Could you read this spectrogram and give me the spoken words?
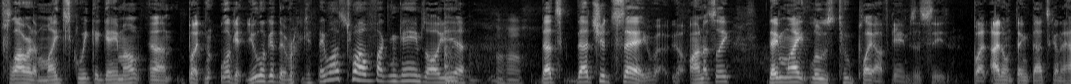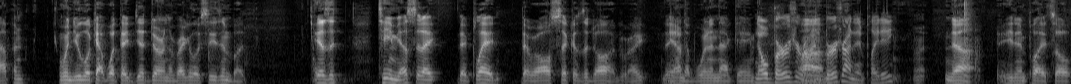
Florida might squeak a game out, um, but look at you. Look at the record. They lost twelve fucking games all year. Mm-hmm. That's that should say honestly, they might lose two playoff games this season, but I don't think that's going to happen. When you look at what they did during the regular season, but here's a team yesterday. They played. They were all sick as a dog, right? They Yeah. end up winning that game. No Bergeron. Um, Bergeron didn't play, did he? No, he didn't play. So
